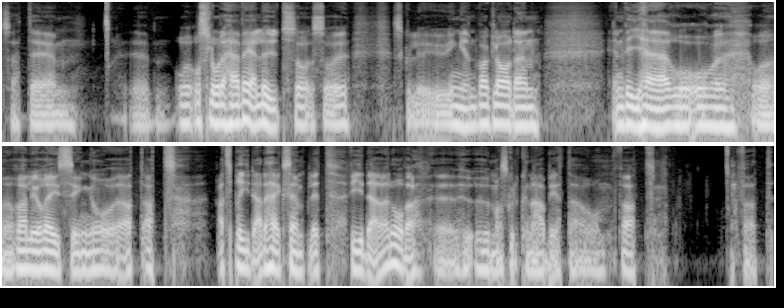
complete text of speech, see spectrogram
Så att, eh, och, och slår det här väl ut så, så skulle ju ingen vara gladare än, än vi här och, och, och rally och racing och att, att, att sprida det här exemplet vidare då, va? Eh, hur, hur man skulle kunna arbeta och för att, för att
